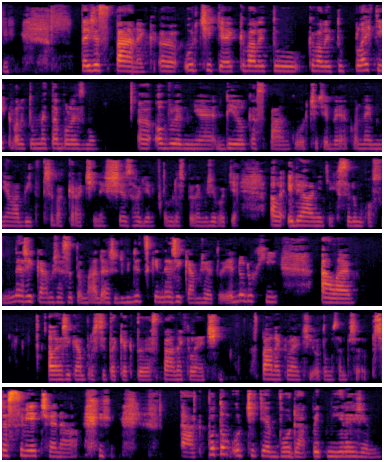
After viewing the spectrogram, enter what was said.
Takže spánek, eh, určitě kvalitu, kvalitu pleti, kvalitu metabolismu eh, ovlivňuje dílka spánku. Určitě by jako neměla být třeba kratší než 6 hodin v tom dospělém životě, ale ideálně těch 7-8. Neříkám, že se to má dařit vždycky, neříkám, že je to jednoduchý, ale, ale říkám prostě tak, jak to je. Spánek léčí. Spánek léčí, o tom jsem přesvědčená. tak, potom určitě voda, pitný režim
